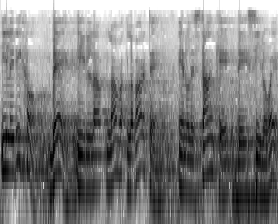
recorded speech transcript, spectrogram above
Y le dijo, ve y lavarte en el estanque de Siloé.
